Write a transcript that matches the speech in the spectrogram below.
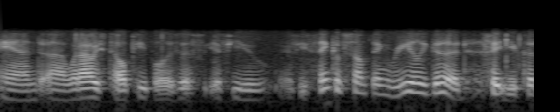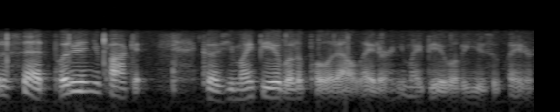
And uh, what I always tell people is, if if you if you think of something really good that you could have said, put it in your pocket because you might be able to pull it out later. You might be able to use it later.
